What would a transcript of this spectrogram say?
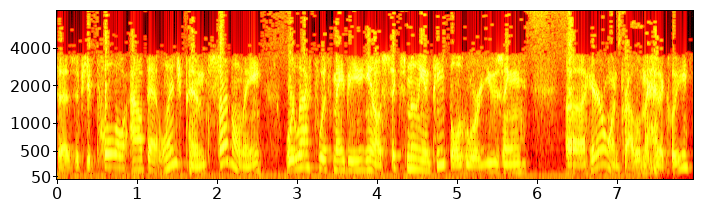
says, if you pull out that linchpin, suddenly we're left with maybe, you know, six million people who are using uh, heroin problematically,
